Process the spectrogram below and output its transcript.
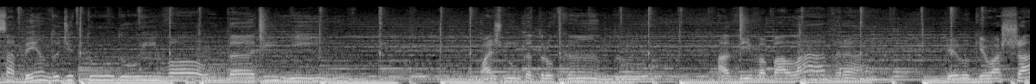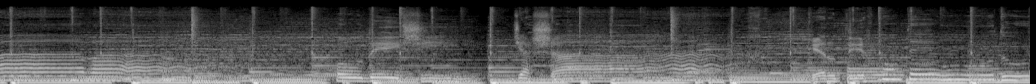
sabendo de tudo em volta de mim, mas nunca trocando a viva palavra pelo que eu achava ou deixe de achar. Quero ter conteúdo,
